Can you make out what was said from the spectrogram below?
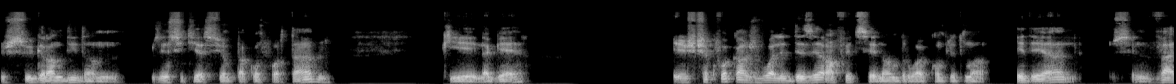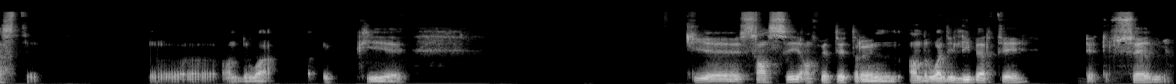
je, suis grandi dans une situation pas confortable. qui est la guerre. Et chaque fois quand je vois le désert, en fait, c'est un endroit complètement idéal. C'est un vaste euh, endroit qui est qui est censé en fait être un endroit de liberté, d'être seul,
